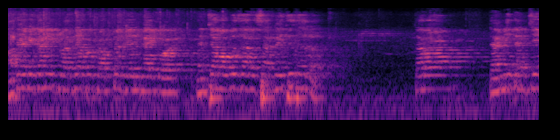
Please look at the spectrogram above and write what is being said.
आता या ठिकाणी प्राध्यापक डॉक्टर जयंत गायकवाड यांच्याबाबत जर सांगायचं झालं तर त्यांनी त्यांचे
